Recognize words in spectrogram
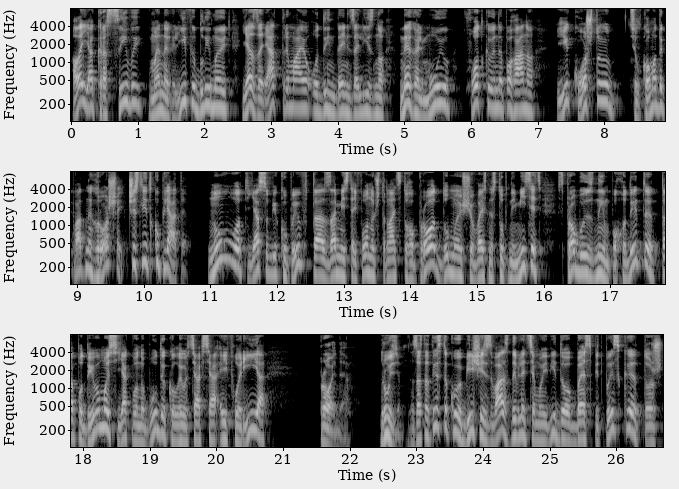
але я красивий, в мене гліфи блимають, я заряд тримаю один день залізно, не гальмую, фоткаю непогано і коштую цілком адекватних грошей. Чи слід купляти? Ну от я собі купив, та замість iPhone 14 Pro думаю, що весь наступний місяць спробую з ним походити та подивимось, як воно буде, коли оця вся ейфорія пройде. Друзі, за статистикою, більшість з вас дивляться мої відео без підписки. Тож,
